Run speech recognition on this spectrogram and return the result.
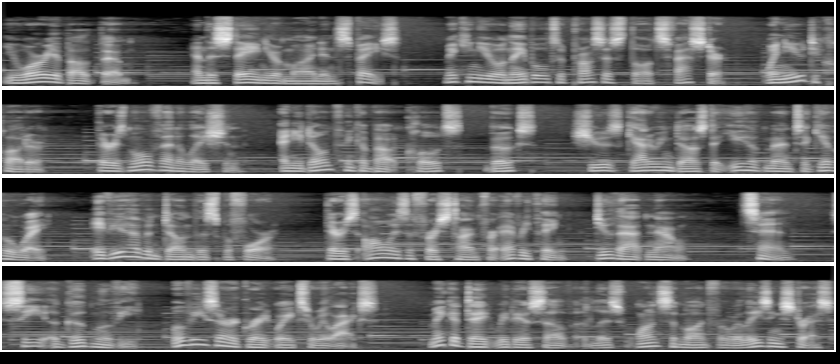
you worry about them, and they stay in your mind and space, making you unable to process thoughts faster. When you declutter, there is more ventilation, and you don't think about clothes, books, shoes gathering dust that you have meant to give away. If you haven't done this before, there is always a first time for everything. Do that now. 10. See a good movie. Movies are a great way to relax. Make a date with yourself at least once a month for releasing stress.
